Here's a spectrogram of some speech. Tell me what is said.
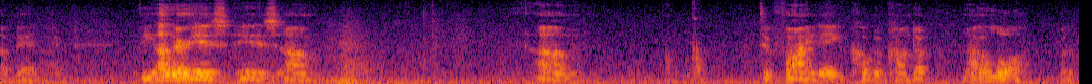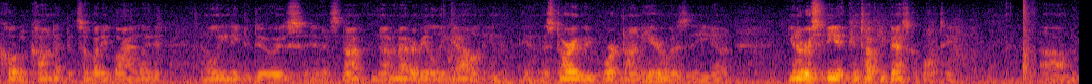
a, a bad bite. The other is, is um, um, to find a code of conduct, not a law, but a code of conduct that somebody violated. And all you need to do is, and it's not, not a matter of illegality. And the, and the story we worked on here was the uh, University of Kentucky basketball team. Um,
